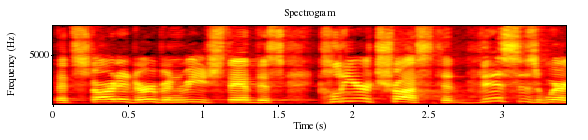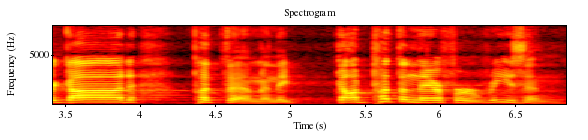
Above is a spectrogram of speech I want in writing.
that started Urban Reach, they had this clear trust that this is where God put them, and they, God put them there for a reason.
